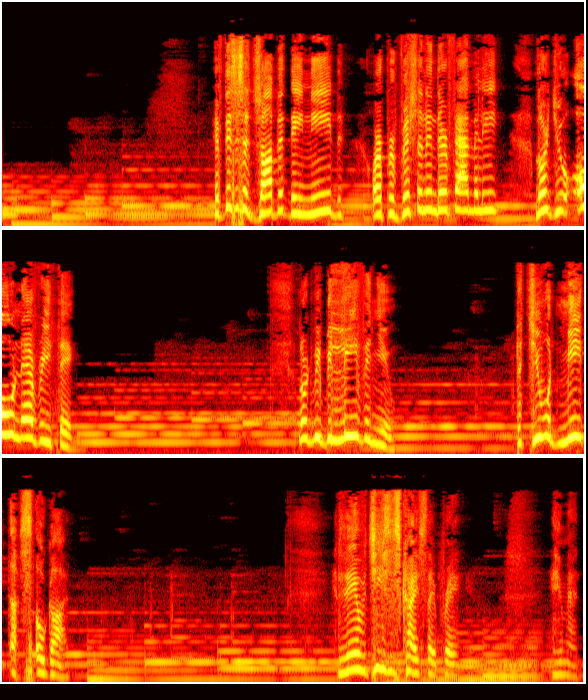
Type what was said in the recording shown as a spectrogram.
If this is a job that they need or a provision in their family, Lord, you own everything. Lord, we believe in you that you would meet us, oh God. In the name of Jesus Christ, I pray. Amen.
